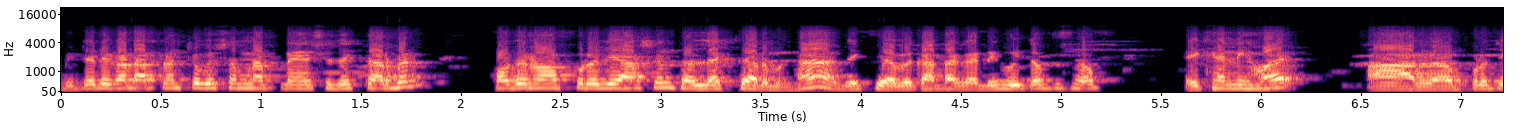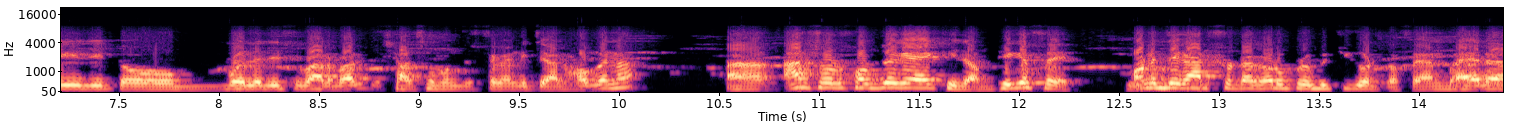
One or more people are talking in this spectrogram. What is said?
ভিতরে কাটা আপনার চোখের সামনে আপনি এসে দেখতে পারবেন। ফজর নামাজ করে যে আসেন তাহলে দেখতে পারবেন হ্যাঁ? দেখতে হবে কাটাকাটি হইতেছে সব। এখানেই হয়। আর প্রতি কেজি তো বলে দিচ্ছি বারবার সাতশো পঞ্চাশ টাকা নিচে আর হবে না। আসলে সব জায়গায় একই দাম ঠিক আছে? অনেক জায়গায় আটশো টাকার উপরে বিক্রি করতেছে। ভাইরা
